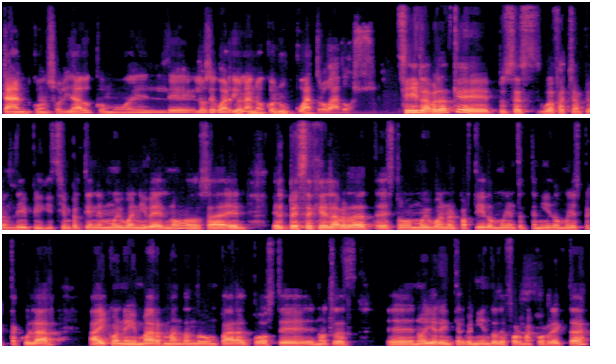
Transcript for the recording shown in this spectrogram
tan consolidado como el de los de Guardiola, ¿no? Con un 4 a 2. Sí, la verdad que pues es UEFA Champions League y siempre tiene muy buen nivel, ¿no? O sea, el, el PSG, la verdad, estuvo muy bueno el partido, muy entretenido, muy espectacular. Ahí con Neymar mandando un par al poste, en otras eh, Neuer interviniendo de forma correcta.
